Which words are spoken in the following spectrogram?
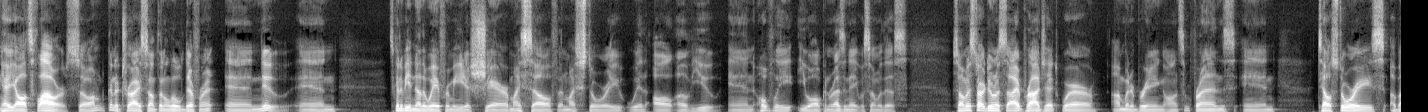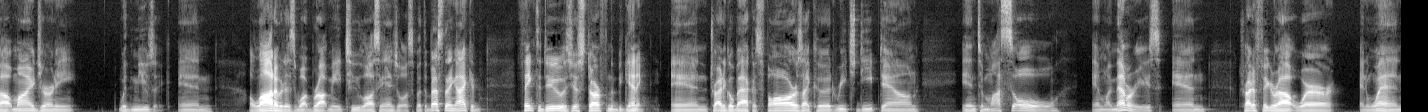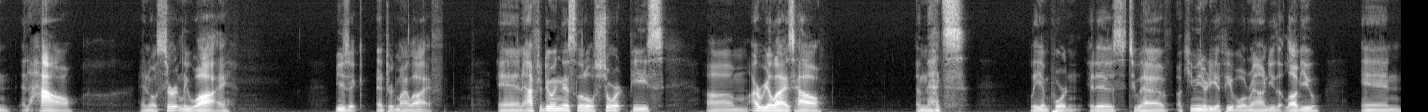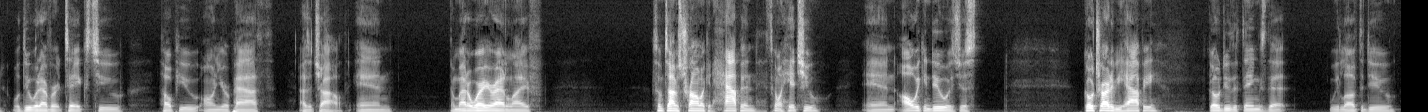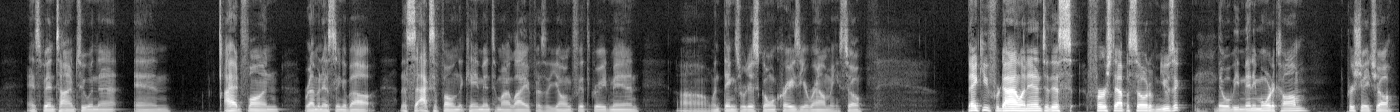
Hey y'all, it's Flowers. So I'm going to try something a little different and new. And it's going to be another way for me to share myself and my story with all of you. And hopefully you all can resonate with some of this. So I'm going to start doing a side project where I'm going to bring on some friends and tell stories about my journey with music. And a lot of it is what brought me to Los Angeles. But the best thing I could think to do is just start from the beginning and try to go back as far as I could, reach deep down into my soul and my memories, and try to figure out where and when and how, and most certainly why, music entered my life. And after doing this little short piece, um, I realized how immense important it is to have a community of people around you that love you and will do whatever it takes to help you on your path as a child. And no matter where you're at in life, sometimes trauma can happen, it's going to hit you. And all we can do is just go try to be happy, go do the things that we love to do, and spend time doing that. And I had fun reminiscing about the saxophone that came into my life as a young fifth grade man uh, when things were just going crazy around me. So, thank you for dialing in to this first episode of music. There will be many more to come. Appreciate y'all.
